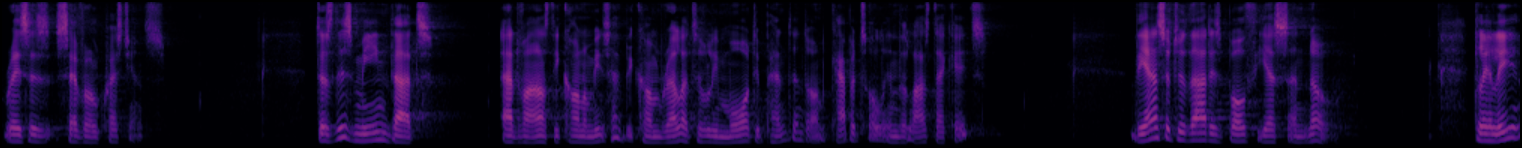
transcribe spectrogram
raises several questions. Does this mean that advanced economies have become relatively more dependent on capital in the last decades? The answer to that is both yes and no. Clearly,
